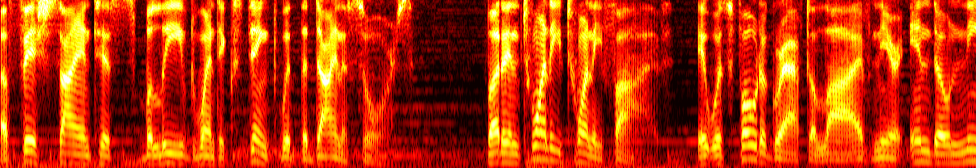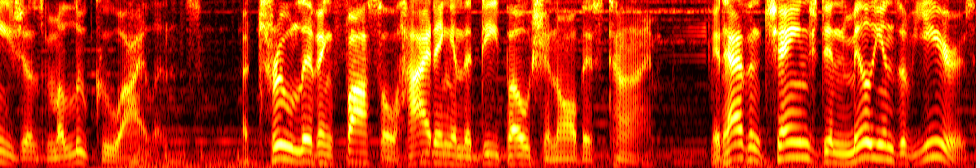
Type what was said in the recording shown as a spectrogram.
a fish scientists believed went extinct with the dinosaurs. But in 2025, it was photographed alive near Indonesia's Maluku Islands, a true living fossil hiding in the deep ocean all this time. It hasn't changed in millions of years,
